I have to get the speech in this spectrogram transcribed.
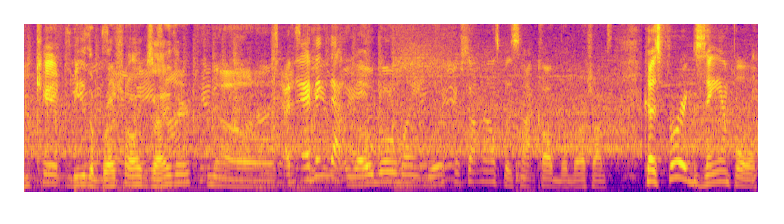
you can't be the Brush Hogs either. No. I, I think that logo might work for something else, but it's not called the Brush Hogs. Because, for example,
